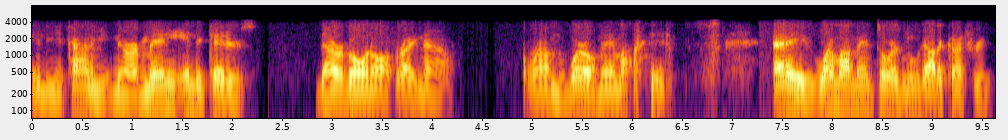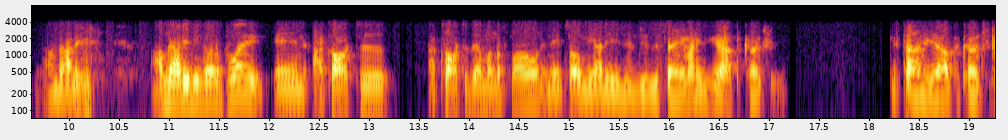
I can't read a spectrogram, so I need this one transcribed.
in the economy. And there are many indicators that are going off right now around the world. Man, my hey, one of my mentors moved out of country. I'm not even I'm not even going to play. And I talked to I talked to them on the phone, and they told me I needed to do the same. I need to get out the country. It's time to get out the country.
